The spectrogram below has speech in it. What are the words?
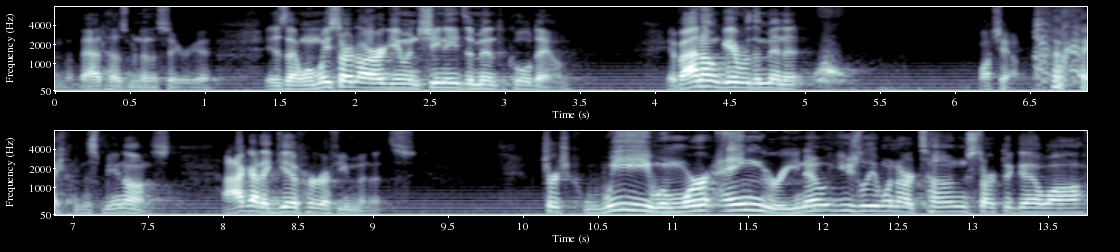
I'm a bad husband in this area. Is that when we start arguing, she needs a minute to cool down. If I don't give her the minute, whew, watch out. okay, I'm just being honest. I got to give her a few minutes. Church, we, when we're angry, you know, usually when our tongues start to go off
